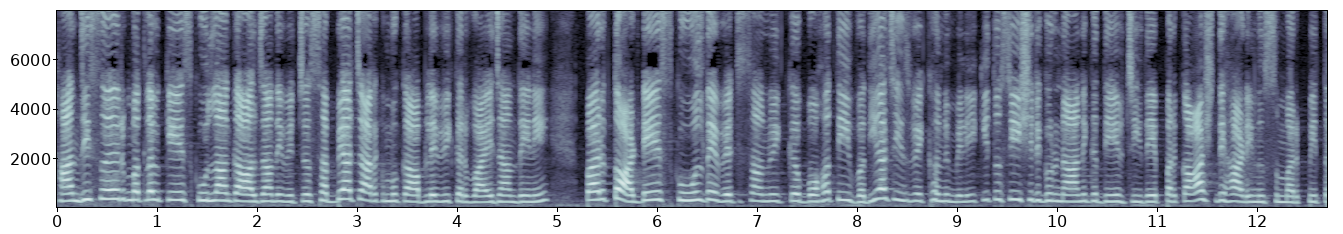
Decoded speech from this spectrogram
ਹਾਂਜੀ ਸਰ, ਮਤਲਬ ਕਿ ਸਕੂਲਾਂ, ਕਾਲਜਾਂ ਦੇ ਵਿੱਚ ਸੱਭਿਆਚਾਰਕ ਮੁਕਾਬਲੇ ਵੀ ਕਰਵਾਏ ਜਾਂਦੇ ਨੇ। ਪਰ ਤੁਹਾਡੇ ਸਕੂਲ ਦੇ ਵਿੱਚ ਸਾਨੂੰ ਇੱਕ ਬਹੁਤ ਹੀ ਵਧੀਆ ਚੀਜ਼ ਵੇਖਣ ਨੂੰ ਮਿਲੀ ਕਿ ਤੁਸੀਂ ਸ੍ਰੀ ਗੁਰੂ ਨਾਨਕ ਦੇਵ ਜੀ ਦੇ ਪ੍ਰਕਾਸ਼ ਦਿਹਾੜੇ ਨੂੰ ਸਮਰਪਿਤ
